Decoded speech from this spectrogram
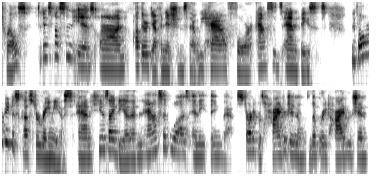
12s, today's lesson is on other definitions that we have for acids and bases. We've already discussed Arrhenius and his idea that an acid was anything that started with hydrogen and would liberate hydrogen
